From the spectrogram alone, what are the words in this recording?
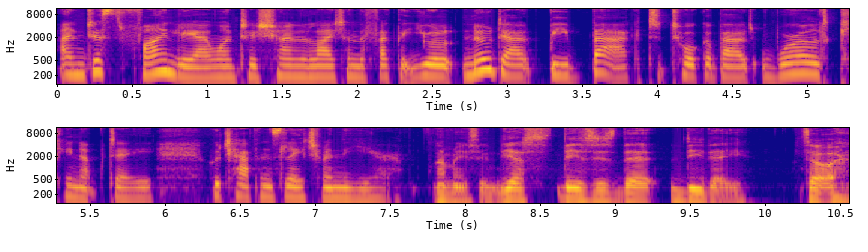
And just finally, I want to shine a light on the fact that you'll no doubt be back to talk about World Cleanup Day, which happens later in the year. Amazing. Yes, this is the D Day. So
